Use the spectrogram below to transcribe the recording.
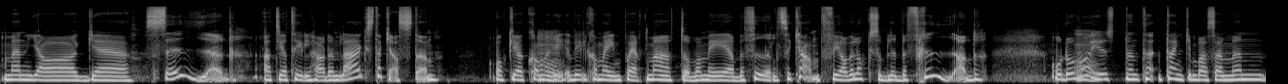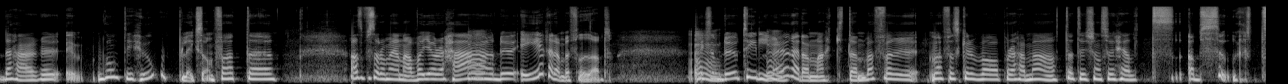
men jag eh, säger att jag tillhör den lägsta kasten. Och jag kommer, mm. vill komma in på ert möte och vara med i er befrielsekamp för jag vill också bli befriad. Och då var mm. ju den tanken bara så här, men det här eh, går inte ihop liksom. För att, eh, alltså förstår du vad jag menar? Vad gör du här? Mm. Du är redan befriad. Mm. Liksom, du tillhör mm. redan makten. Varför, varför ska du vara på det här mötet? Det känns ju helt absurt.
